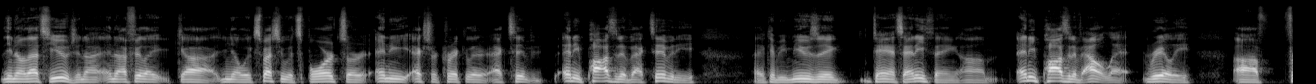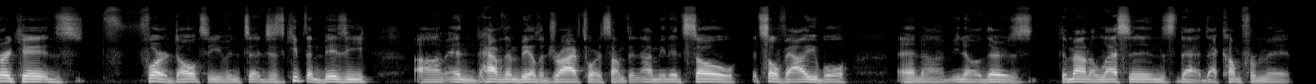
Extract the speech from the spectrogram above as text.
you know that's huge and i and i feel like uh, you know especially with sports or any extracurricular activity any positive activity it could be music dance anything um, any positive outlet really uh, for kids for adults even to just keep them busy um, and have them be able to drive towards something. I mean it's so it's so valuable. And um, you know there's the amount of lessons that that come from it.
